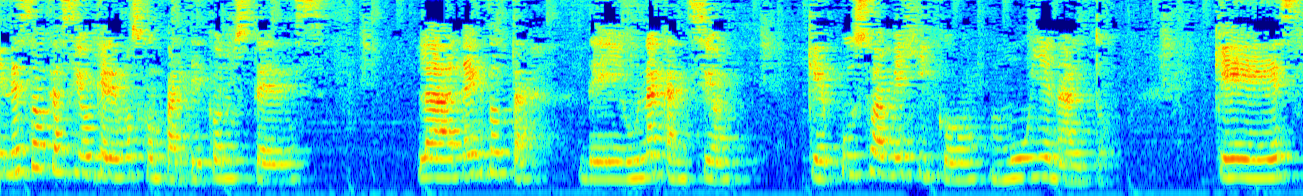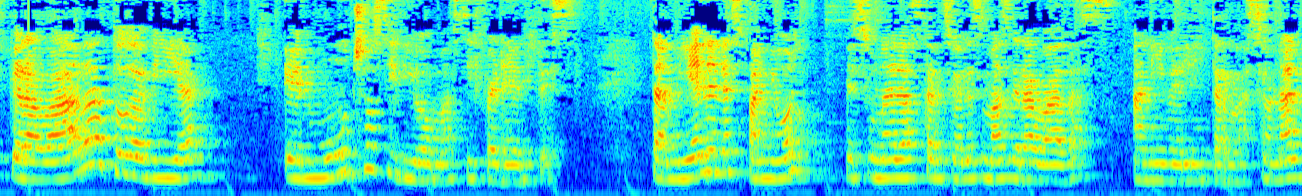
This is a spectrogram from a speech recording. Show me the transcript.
En esta ocasión queremos compartir con ustedes la anécdota de una canción que puso a México muy en alto, que es grabada todavía en muchos idiomas diferentes. También en español es una de las canciones más grabadas a nivel internacional.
